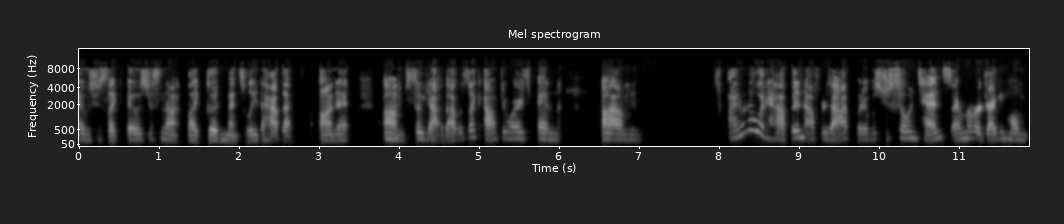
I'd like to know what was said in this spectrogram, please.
it was just like it was just not like good mentally to have that on it. Um, mm-hmm. so yeah, that was like afterwards, and um, I don't know what happened after that, but it was just so intense. I remember driving home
